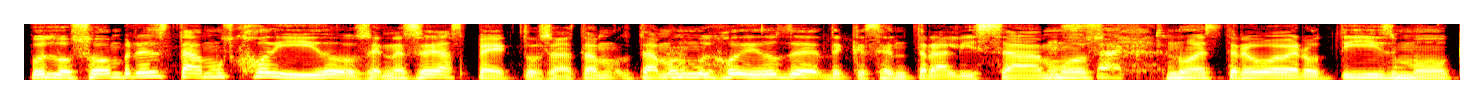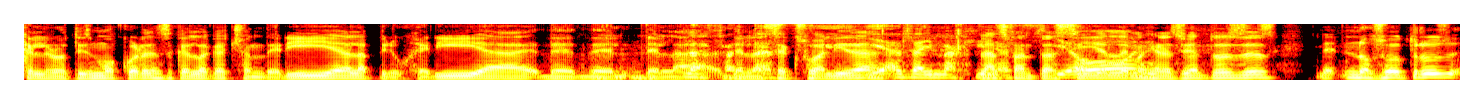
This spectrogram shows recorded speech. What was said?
pues los hombres estamos jodidos en ese aspecto, o sea, estamos, estamos muy jodidos de, de que centralizamos Exacto. nuestro erotismo, que el erotismo, acuérdense que es la cachondería, la pirujería de, de- de la, de la sexualidad. la Las fantasías, la imaginación. imaginación. Entonces, eh, nosotros,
